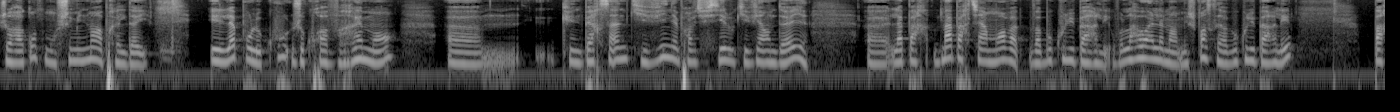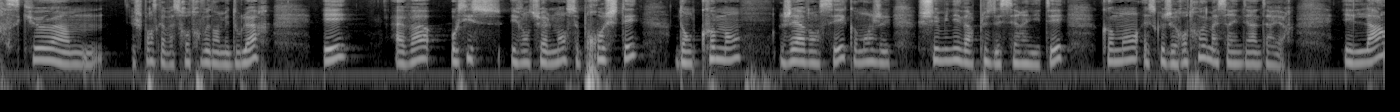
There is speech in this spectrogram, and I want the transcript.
je raconte mon cheminement après le deuil. Et là, pour le coup, je crois vraiment euh, qu'une personne qui vit une épreuve difficile ou qui vit un deuil, la ma partie à moi va, beaucoup lui parler. Wallahu mais je pense que ça va beaucoup lui parler parce que je pense qu'elle va se retrouver dans mes douleurs et elle va aussi éventuellement se projeter dans comment j'ai avancé, comment j'ai cheminé vers plus de sérénité, comment est-ce que j'ai retrouvé ma sérénité intérieure. Et là,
